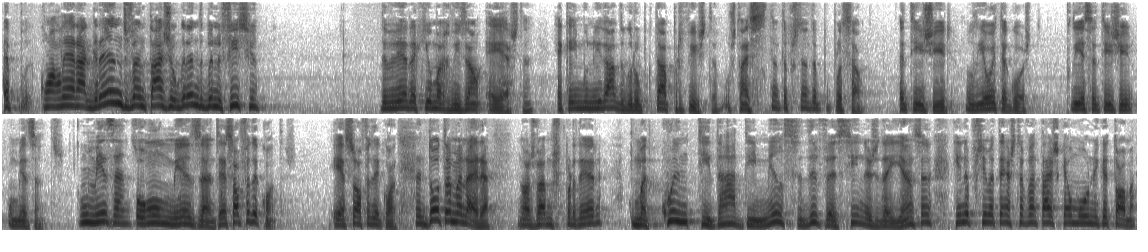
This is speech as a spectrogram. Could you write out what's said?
a, qual era a grande vantagem, o grande benefício? de haver aqui uma revisão é esta. é que a imunidade de grupo que está prevista, os tais 70% da população, atingir no dia 8 de agosto, podia-se atingir um mês antes. Um mês antes? Ou um mês antes. É só fazer contas. É só fazer contas. De outra maneira, nós vamos perder uma quantidade imensa de vacinas da Janssen, que ainda por cima tem esta vantagem que é uma única toma.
